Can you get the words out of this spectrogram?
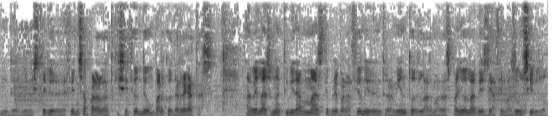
del Ministerio de Defensa para la adquisición de un barco de regatas. La vela es una actividad más de preparación y de entrenamiento de la Armada Española desde hace más de un siglo.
